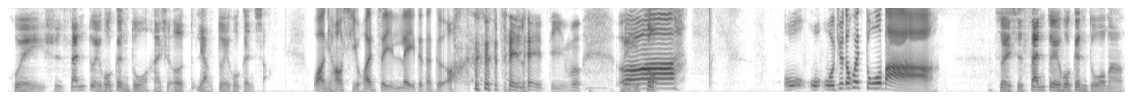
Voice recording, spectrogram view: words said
会是三队或更多，还是二两队或更少？哇，你好喜欢这一类的那个哦，这一类题目，没错。我我我觉得会多吧。所以是三队或更多吗？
